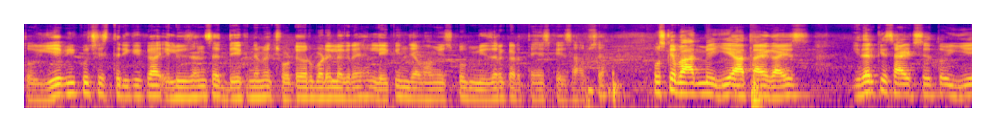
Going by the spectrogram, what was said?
तो ये भी कुछ इस तरीके का इल्यूज़न से देखने में छोटे और बड़े लग रहे हैं, लेकिन जब हम इसको मीज़र करते हैं इसके हिसाब से, उसके बाद में ये आता है गाइस इधर की साइड से तो ये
